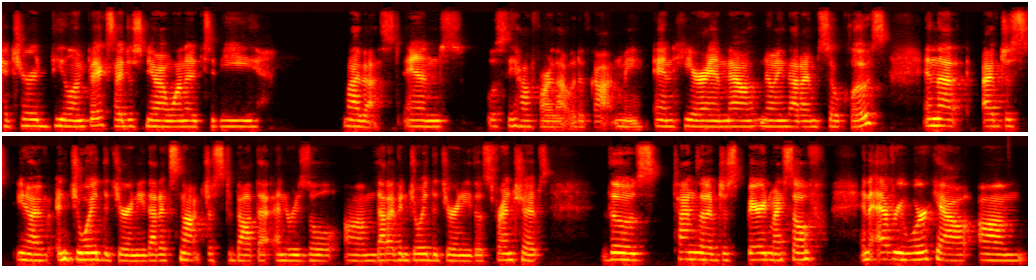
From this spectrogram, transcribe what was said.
pictured the Olympics. I just knew I wanted to be my best. And we'll see how far that would have gotten me. And here I am now, knowing that I'm so close, and that I've just, you know, I've enjoyed the journey. That it's not just about that end result. Um, that I've enjoyed the journey, those friendships, those times that I've just buried myself in every workout. Um,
